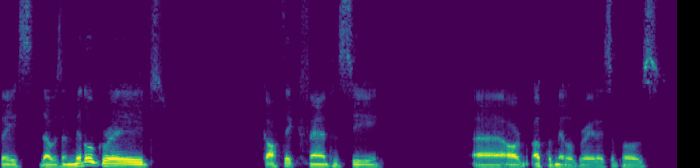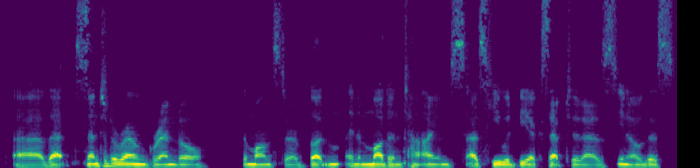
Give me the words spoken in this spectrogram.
based that was a middle grade gothic fantasy, uh, or upper middle grade, I suppose, uh, that centered around Grendel, the monster, but in modern times, as he would be accepted as, you know, this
